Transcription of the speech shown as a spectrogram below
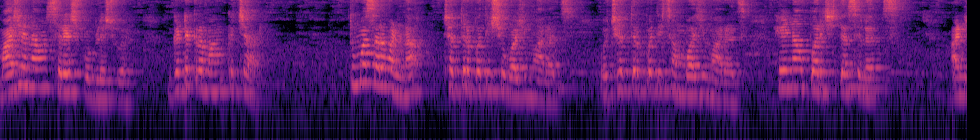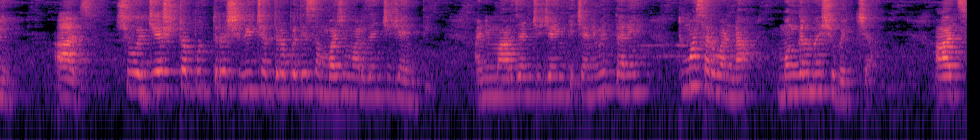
माझे नाव सुरेश पुबलेश्वर गट क्रमांक चार. तुम्हा सर्वांना छत्रपती शिवाजी महाराज व छत्रपती संभाजी महाराज हे नाव परिचित असेलच. आणि आज शिवज्येष्ठ पुत्र श्री छत्रपती संभाजी महाराजांची जयंती आणि महाराजांची जयंतीच्या निमित्ताने तुम्हा सर्वांना मंगलमय शुभेच्छा. आज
